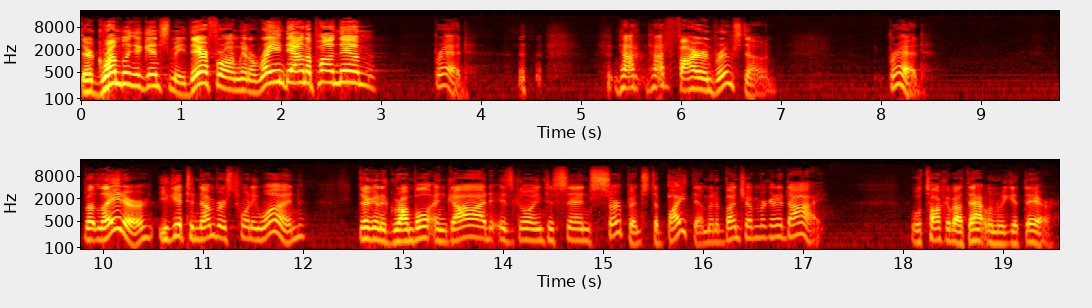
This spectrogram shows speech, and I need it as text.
they're grumbling against me, therefore I'm going to rain down upon them bread. not, not fire and brimstone, bread. But later, you get to Numbers 21, they're going to grumble, and God is going to send serpents to bite them, and a bunch of them are going to die. We'll talk about that when we get there.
